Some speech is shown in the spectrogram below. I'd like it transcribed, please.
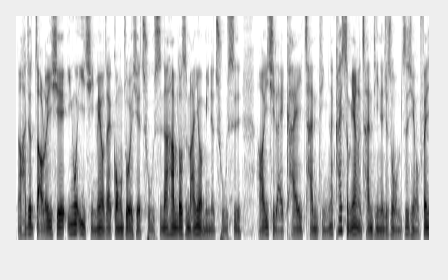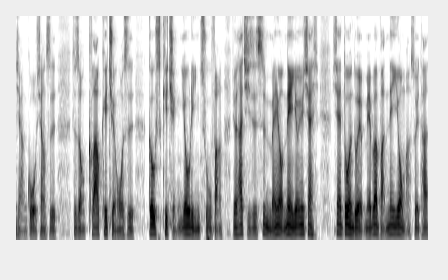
然后他就找了一些因为疫情没有在工作一些厨师，那他们都是蛮有名的厨师，然后一起来开餐厅。那开什么样的餐厅呢？就是我们之前有分享过，像是这种 cloud kitchen 或是 ghost kitchen 幽灵厨房，就它其实是没有内用，因为现在现在多伦多也没办法内用嘛，所以它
